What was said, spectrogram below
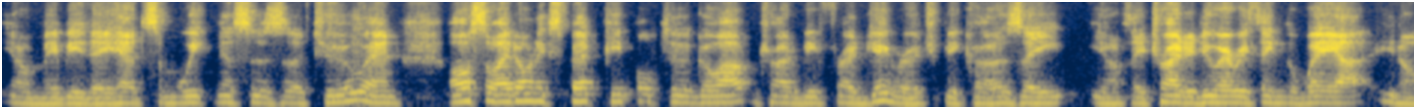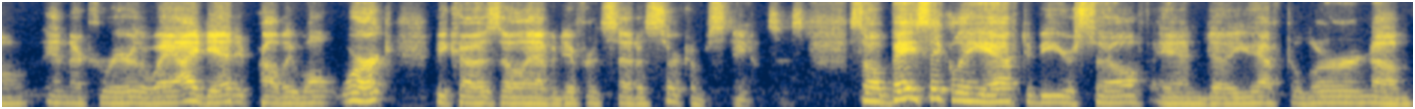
you know maybe they had some weaknesses uh, too. And also i don't expect people to go out and try to be fred guengerich because they you know if they try to do everything the way i you know in their career the way i did it probably won't work because they'll have a different set of circumstances. So basically you have to be yourself yourself and uh, you have to learn um,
